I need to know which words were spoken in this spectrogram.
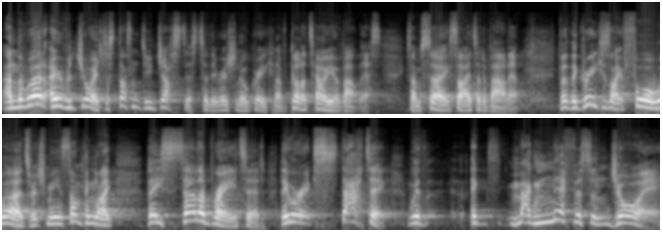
And the word overjoyed just doesn't do justice to the original Greek, and I've got to tell you about this because I'm so excited about it. But the Greek is like four words, which means something like they celebrated, they were ecstatic with magnificent joy.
